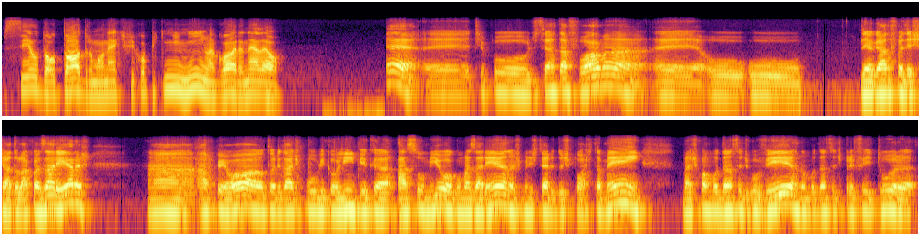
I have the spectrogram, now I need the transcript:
pseudo autódromo, né? Que ficou pequenininho agora, né, Léo? É, é, tipo, de certa forma, é, o, o legado foi deixado lá com as arenas. A APO, a Autoridade Pública Olímpica, assumiu algumas arenas, o Ministério do Esporte também mas com a mudança de governo, mudança de prefeitura,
